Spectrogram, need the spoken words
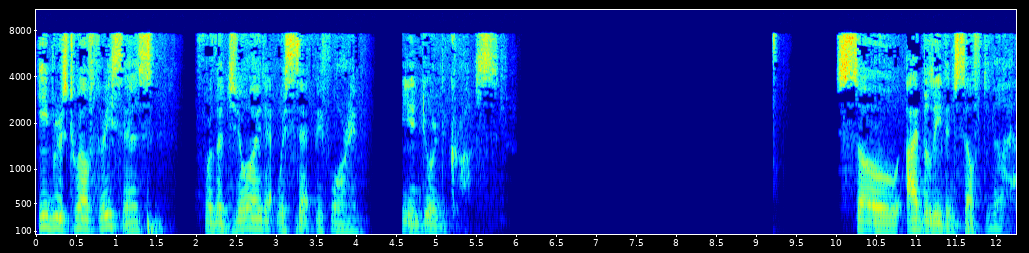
Hebrews 12:3 says, "For the joy that was set before him, he endured the cross." So I believe in self-denial.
